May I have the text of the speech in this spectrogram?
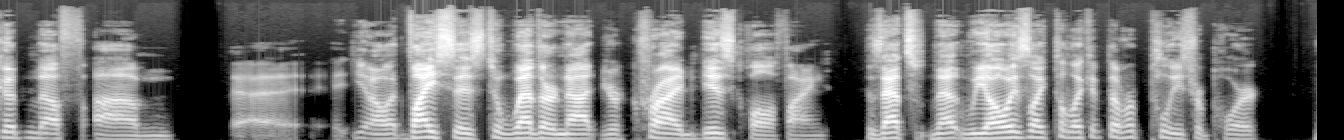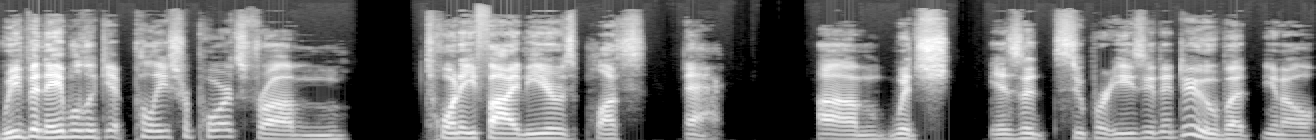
good enough um, uh, you know advice as to whether or not your crime is qualifying? Because that's that we always like to look at the police report. We've been able to get police reports from 25 years plus back, um, which isn't super easy to do, but you know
